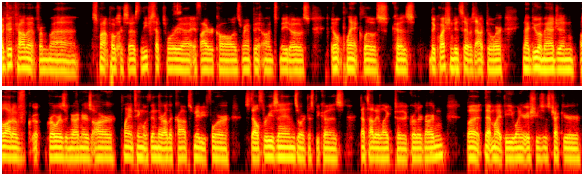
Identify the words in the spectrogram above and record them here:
A good comment from uh, Smart Poker says leaf septoria, if I recall, is rampant on tomatoes. Don't plant close because the question did say it was outdoor, and I do imagine a lot of gr- growers and gardeners are planting within their other crops, maybe for stealth reasons or just because that's how they like to grow their garden. But that might be one of your issues. Is check your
